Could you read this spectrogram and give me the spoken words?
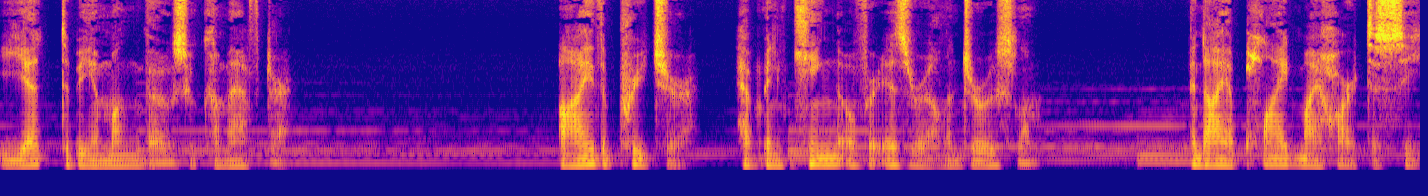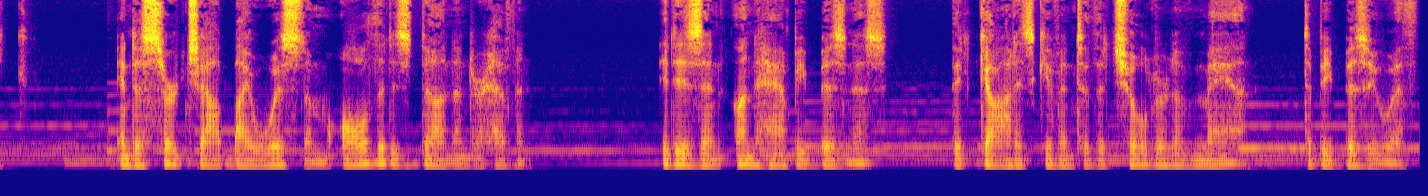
yet to be among those who come after. I, the preacher, have been king over Israel and Jerusalem. And I applied my heart to seek and to search out by wisdom all that is done under heaven. It is an unhappy business that God has given to the children of man to be busy with.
